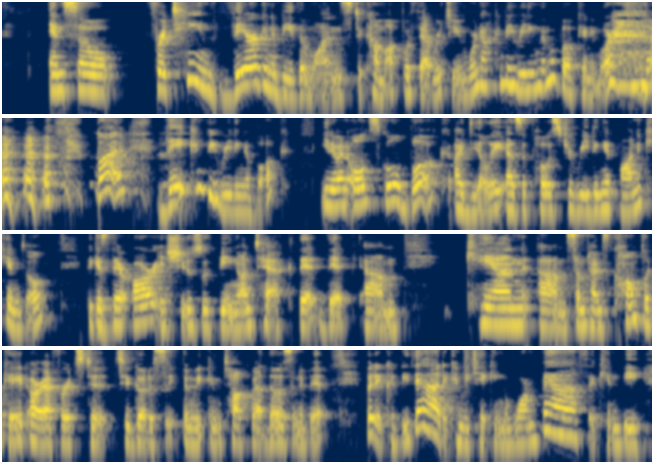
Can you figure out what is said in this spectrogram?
And so for a teen, they're going to be the ones to come up with that routine. We're not going to be reading them a book anymore, but they can be reading a book you know, an old school book, ideally, as opposed to reading it on a Kindle, because there are issues with being on tech that, that, um, can um, sometimes complicate our efforts to, to go to sleep. And we can talk about those in a bit. But it could be that. It can be taking a warm bath. It can be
